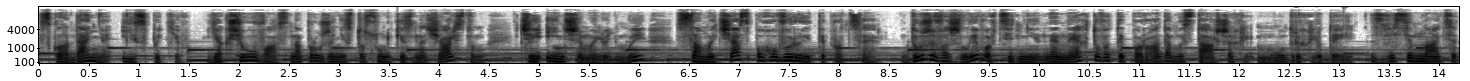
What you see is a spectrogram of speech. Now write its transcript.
складання іспитів. Якщо у вас напружені стосунки з начальством чи іншими людьми, саме час поговорити про це. Дуже важливо в ці дні не нехтувати порадами старших мудрих людей. З 18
